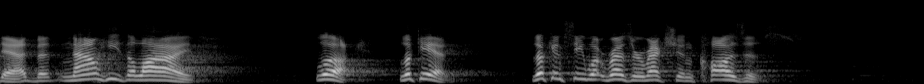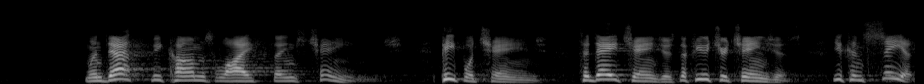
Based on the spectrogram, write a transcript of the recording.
dead, but now he's alive. Look, look in. Look and see what resurrection causes. When death becomes life, things change. People change. Today changes. The future changes. You can see it.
